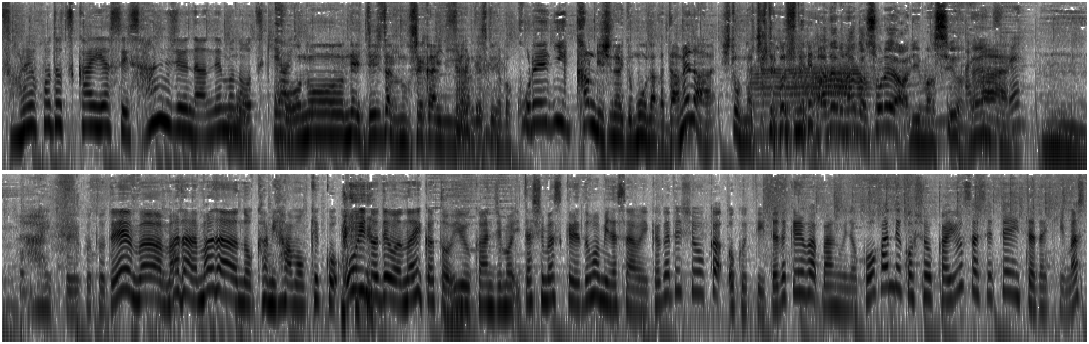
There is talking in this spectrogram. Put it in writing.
それほど使いやすい30何年ものお付き合い。この、ね、デジタルの世界にあるんですけど、やっぱこれに管理しないと、もうなんかダメな人になっちゃってますね。あでもなんかそれありますよねありますねはい、ということで、まあ、まだまだの紙派も結構多いのではないかという感じもいたしますけれども、皆さんはいかがでしょうか、送っていただければ番組の後半でご紹介をさせていただきます。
